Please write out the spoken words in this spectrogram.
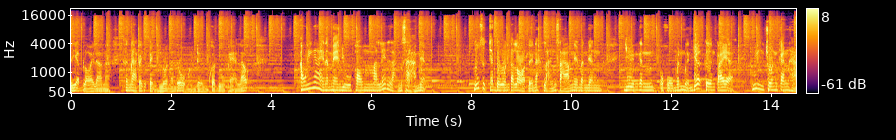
เรียบร้อยแล้วนะ ข้างหน้าก็จะเป็นโรนัลโดเหมือนเดิมก็ดูแผนแล้ว เอาง่ายๆนะแมนยูพอมาเล่นหลังสามเนี่ยรู้สึกจะโดนตลอดเลยนะ หลังสามเนี่ยมันยังยืนกันโอ้โหมันเหมือนเยอะเกินไปอะ วิ่งชนกันหา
